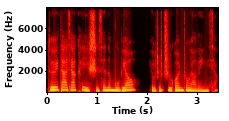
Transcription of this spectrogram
对于大家可以实现的目标有着至关重要的影响。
